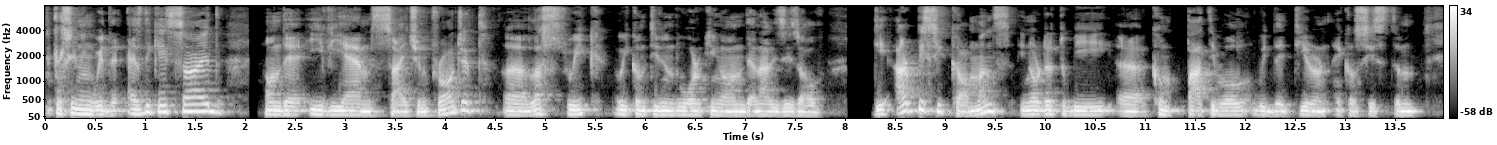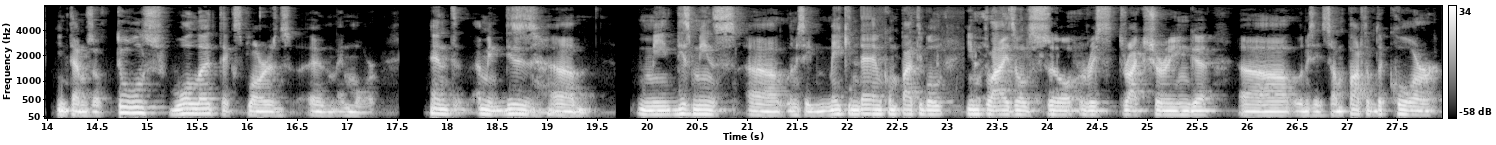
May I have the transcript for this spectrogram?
Proceeding with the SDK side, on the EVM sidechain project, uh, last week we continued working on the analysis of the RPC commands in order to be uh, compatible with the Ethereum ecosystem in terms of tools, wallet, explorers, and, and more. And I mean, this is um, mean this means uh, let me say making them compatible implies also restructuring uh, let me say some part of the core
